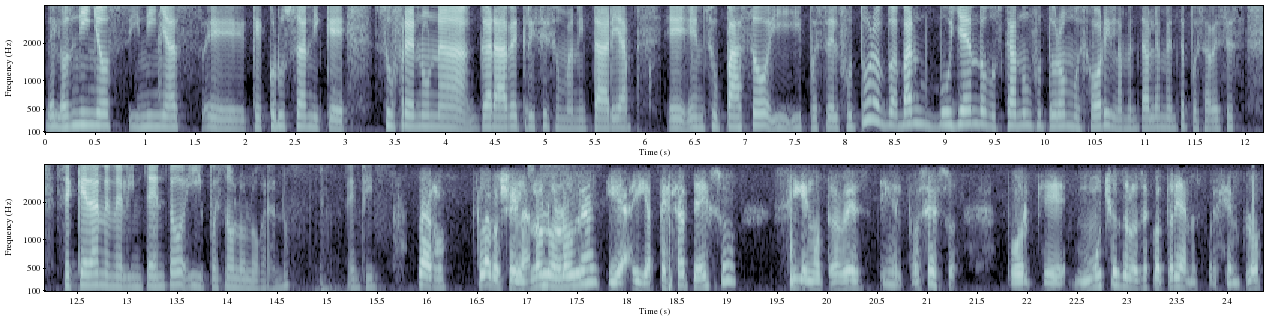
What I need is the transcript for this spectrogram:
de los niños y niñas eh, que cruzan y que sufren un una grave crisis humanitaria eh, en su paso y, pues el futuro, van huyendo buscando un futuro mejor y lamentablemente pues a veces se quedan en el intento y pues no lo logran, ¿no? En fin. Claro, claro, Sheila, no lo logran y, y a pesar de eso siguen otra vez en el proceso, porque muchos de los ecuatorianos, por ejemplo,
